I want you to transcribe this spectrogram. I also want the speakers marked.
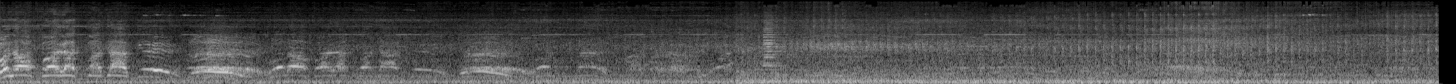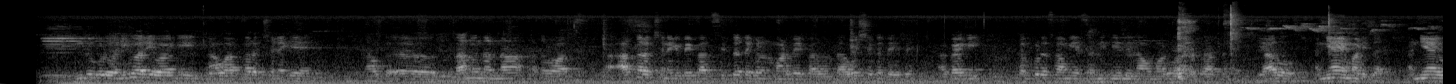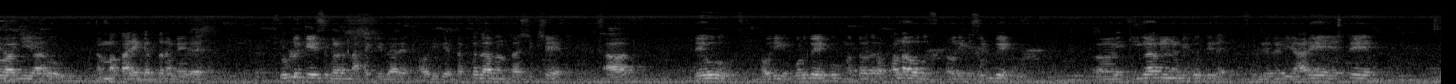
Speaker 1: बोलो भारत माता की बोलो भारत माता की
Speaker 2: ಹಿಂದೂಗಳು ಅನಿವಾರ್ಯವಾಗಿ ನಾವು ಆತ್ಮರಕ್ಷಣೆಗೆ ನಾವು ನಾನು ನನ್ನ ಅಥವಾ ಆತ್ಮರಕ್ಷಣೆಗೆ ಬೇಕಾದ ಸಿದ್ಧತೆಗಳನ್ನು ಮಾಡಬೇಕಾದಂಥ ಅವಶ್ಯಕತೆ ಇದೆ. ಹಾಗಾಗಿ ಕಲ್ಪುಡ ಸ್ವಾಮಿಯ ಸನ್ನಿಧಿಯಲ್ಲಿ ನಾವು ಮಾಡುವಂಥ ಪ್ರಾರ್ಥನೆ, ಯಾರು ಅನ್ಯಾಯ ಮಾಡಿದ್ದಾರೆ, ಅನ್ಯಾಯವಾಗಿ ಯಾರು ನಮ್ಮ ಕಾರ್ಯಕರ್ತರ ಮೇಲೆ ಸುಳ್ಳು ಕೇಸುಗಳನ್ನು ಹಾಕಿದ್ದಾರೆ, ಅವರಿಗೆ ತಕ್ಕದಾದಂಥ ಶಿಕ್ಷೆ, ಆ, ದೇವರು ಅವರಿಗೆ ಕೊಡಬೇಕು ಮತ್ತು ಅದರ ಫಲ ಅವರು ಅವರಿಗೆ ಸಿಗಬೇಕು. ಈಗಾಗಲೇ ನಮಗೆ ಗೊತ್ತಿದೆ ಸುಳ್ಯದಲ್ಲಿ ಯಾರೇ ಎಷ್ಟೇ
